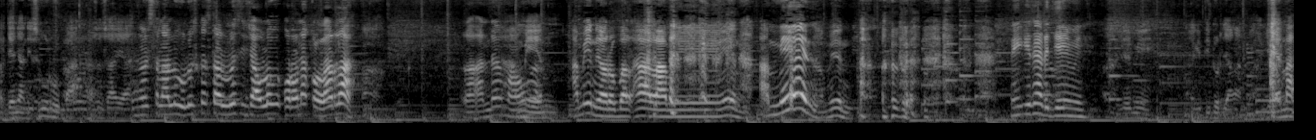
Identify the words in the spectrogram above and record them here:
Ngerjain yang disuruh pak maksud saya. Tinggal setelah lulus kan setelah lulus insya Allah corona kelar lah. Ah, Lah anda mau nggak? amin. Amin ya robbal alamin. Amin. amin. Nih kita ada Jamie. ah, Jamie. Lagi tidur jangan. Lagi enak.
